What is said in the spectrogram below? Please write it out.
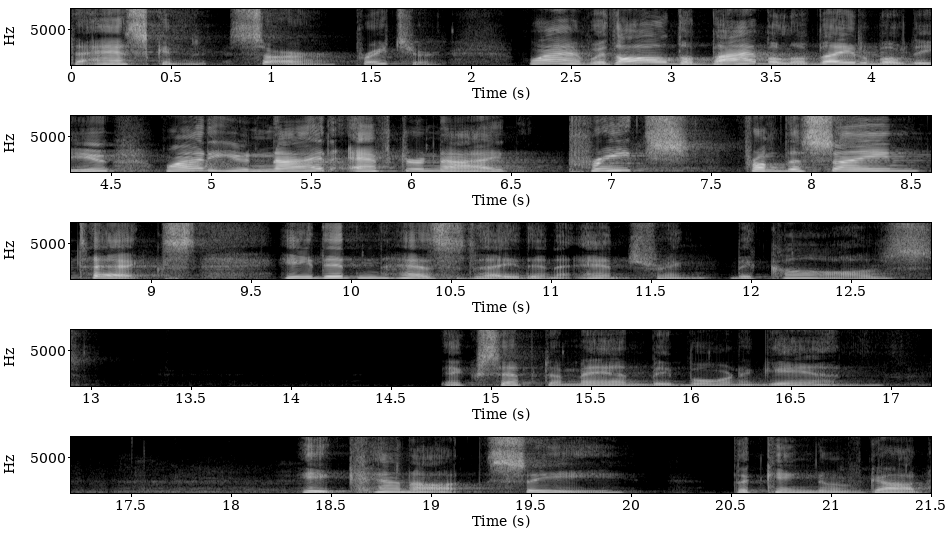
to ask him, Sir, preacher, why, with all the Bible available to you, why do you night after night preach from the same text? He didn't hesitate in answering, Because except a man be born again, he cannot see the kingdom of God.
